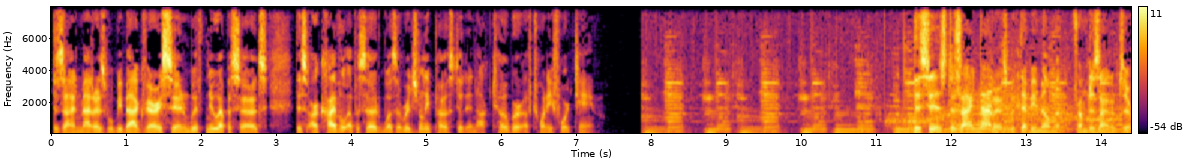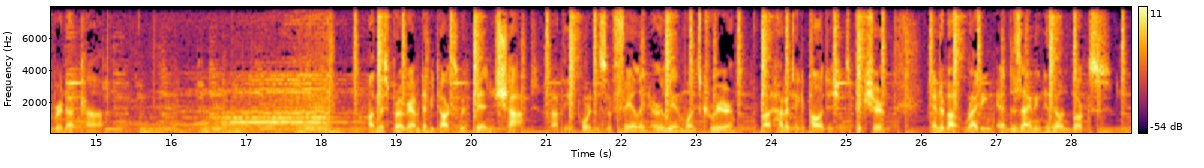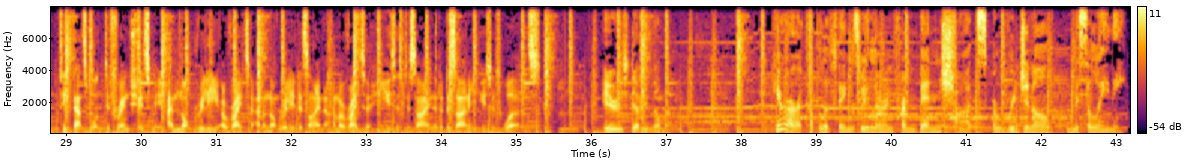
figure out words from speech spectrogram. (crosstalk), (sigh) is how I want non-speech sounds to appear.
Design Matters will be back very soon with new episodes. This archival episode was originally posted in October of 2014. This is Design Matters with Debbie Millman from DesignObserver.com. On this program, Debbie talks with Ben Schott about the importance of failing early in one's career, about how to take a politician's picture, and about writing and designing his own books. I think that's what differentiates me. I'm not really a writer and I'm not really a designer. I'm a writer who uses design and a designer who uses words. Here's Debbie Millman. Here are a couple of things we learned from Ben Schott's original miscellany.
